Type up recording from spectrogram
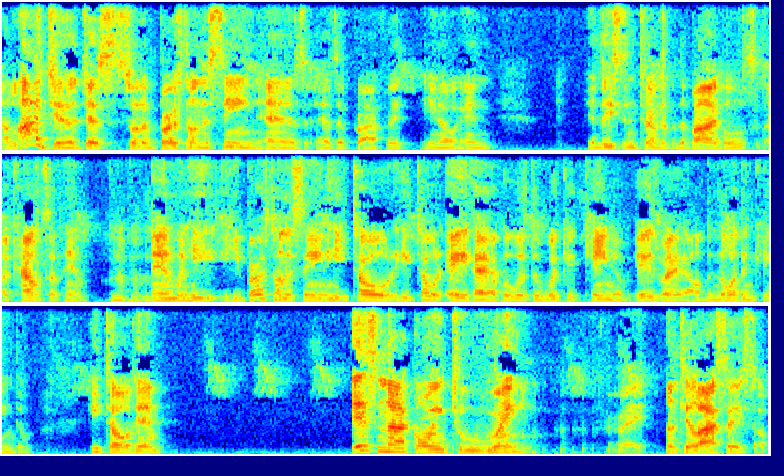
Elijah just sort of burst on the scene as as a prophet, you know, and at least in terms of the Bible's accounts of him. Mm-hmm. And when he he burst on the scene, he told he told Ahab, who was the wicked king of Israel, the northern kingdom, he told him, "It's not going to rain Right. until I say so."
